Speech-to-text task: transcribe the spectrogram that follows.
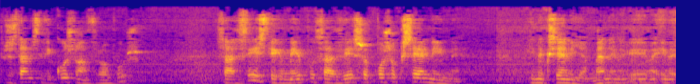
που σε αισθάνεσαι δικούς σου ανθρώπους, θα έρθει η στιγμή που θα δεις πόσο ξένοι είναι. Είναι ξένοι για μένα. Είναι, είναι,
